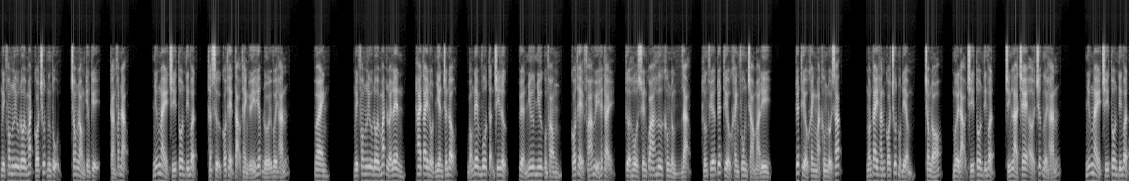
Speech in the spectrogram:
lịch phong lưu đôi mắt có chút ngưng tụ, trong lòng kiên kỵ, càng phát nặng. Những này trí tôn tín vật, thật sự có thể tạo thành ý hiếp đối với hắn. Vê anh lịch phong lưu đôi mắt lóe lên, hai tay đột nhiên chấn động, bóng đêm vô tận chi lực uyển như như cuồng phong, có thể phá hủy hết thảy, tựa hồ xuyên qua hư không đồng dạng, hướng phía tuyết tiểu khanh phun trào mà đi. Tuyết tiểu khanh mặt không đổi sắc. Ngón tay hắn có chút một điểm, trong đó, mười đạo trí tôn tín vật, chính là che ở trước người hắn. Những này trí tôn tín vật,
